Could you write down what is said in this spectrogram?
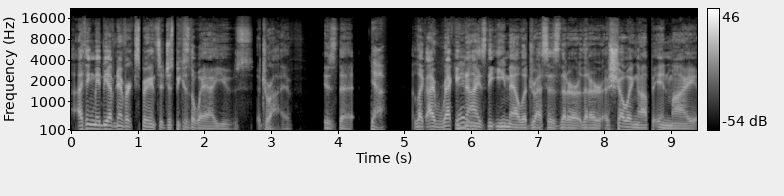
I think maybe I've never experienced it just because the way I use a drive is that, Yeah. like I recognize the email addresses that are that are showing up in my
